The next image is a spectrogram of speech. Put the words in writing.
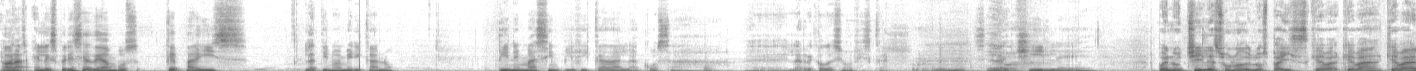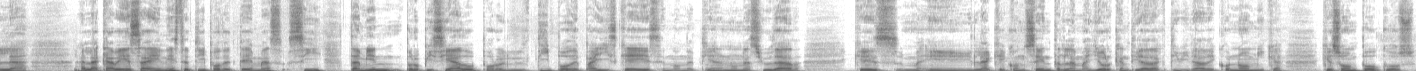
Ahora, en la experiencia de ambos, ¿qué país latinoamericano tiene más simplificada la cosa, eh, la recaudación fiscal? ¿Será Chile? Bueno, Chile es uno de los países que va, que va, que va a la a la cabeza en este tipo de temas, sí, también propiciado por el tipo de país que es, en donde tienen una ciudad que es eh, la que concentra la mayor cantidad de actividad económica, que son pocos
